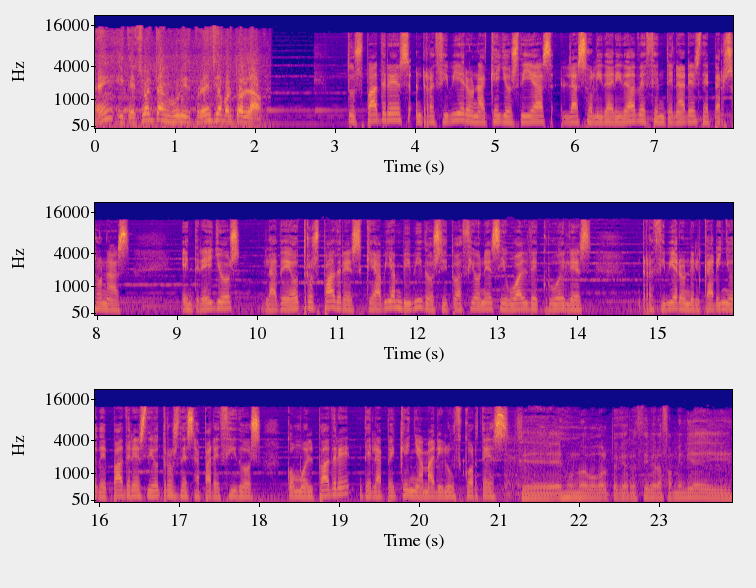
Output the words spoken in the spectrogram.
¿eh? y te sueltan jurisprudencia por todos lados. Tus padres recibieron aquellos días la solidaridad de centenares de personas, entre ellos la de otros padres que habían vivido situaciones igual de crueles. Recibieron el cariño de padres de otros desaparecidos, como el padre de la pequeña Mariluz Cortés. Que es un nuevo golpe que recibe la familia y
